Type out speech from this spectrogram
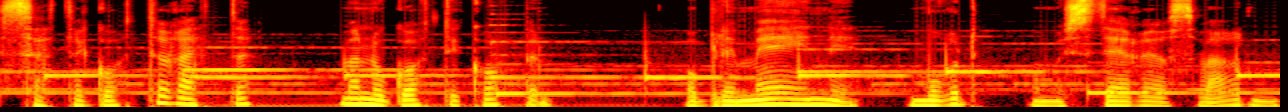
sett deg godt til rette med noe godt i kroppen, og bli med inn i mord og mysteriers verden.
